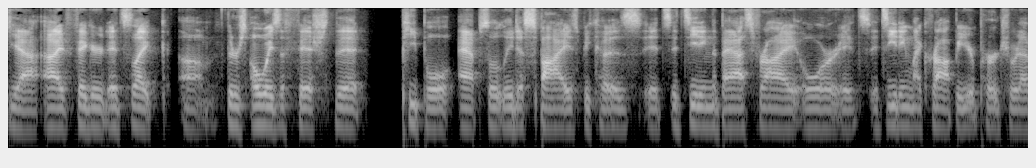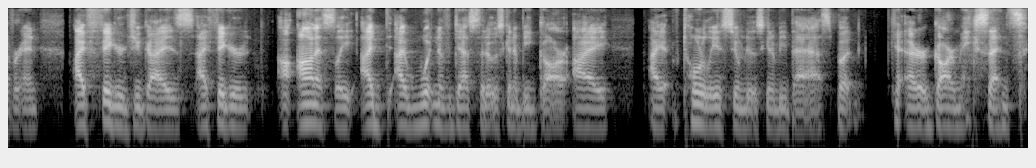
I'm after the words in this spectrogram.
Yeah, I figured it's like um, there's always a fish that people absolutely despise because it's it's eating the bass fry or it's it's eating my crappie or perch or whatever. And I figured you guys, I figured honestly, I I wouldn't have guessed that it was going to be gar. I I totally assumed it was going to be bass, but or gar makes sense.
